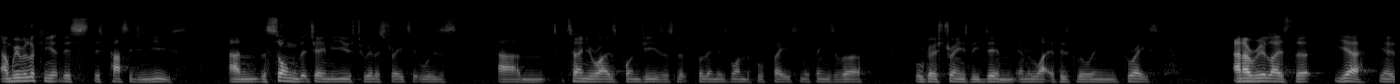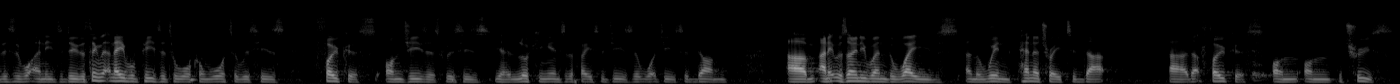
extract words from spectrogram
and we were looking at this, this passage in youth, and the song that Jamie used to illustrate it was um, Turn your eyes upon Jesus, look full in his wonderful face, and the things of earth will go strangely dim in the light of his glory and grace. And I realized that, yeah, you know, this is what I need to do. The thing that enabled Peter to walk on water was his focus on Jesus, was his you know, looking into the face of Jesus at what Jesus had done. Um, and it was only when the waves and the wind penetrated that, uh, that focus on, on the truth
